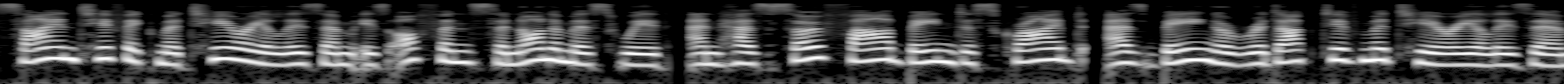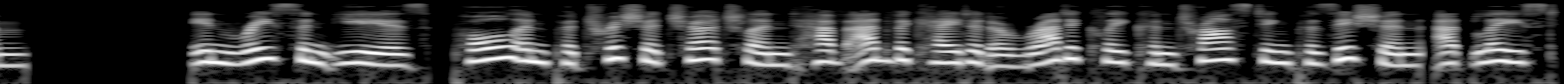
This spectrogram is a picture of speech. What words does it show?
Scientific materialism is often synonymous with, and has so far been described, as being a reductive materialism. In recent years, Paul and Patricia Churchland have advocated a radically contrasting position at least,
